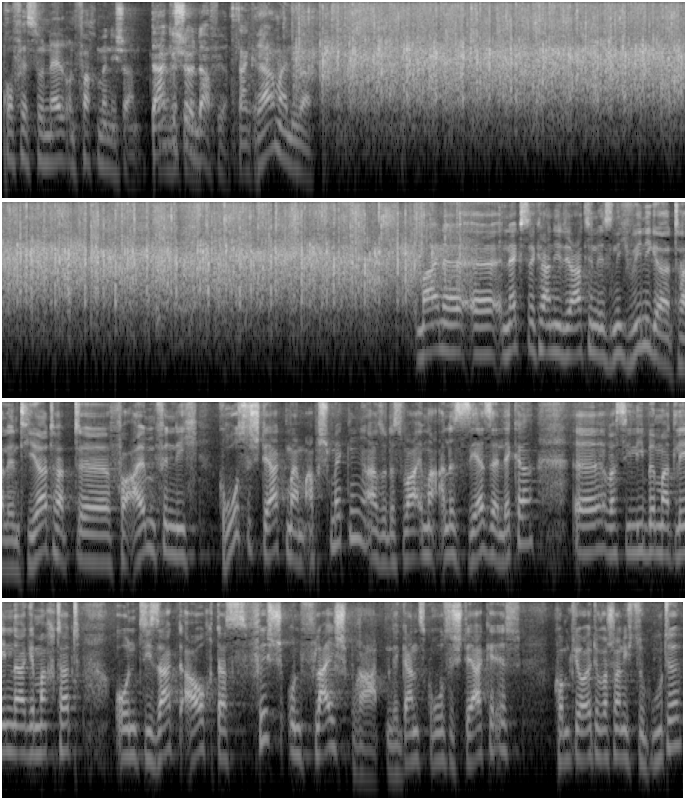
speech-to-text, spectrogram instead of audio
professionell und fachmännisch an. Dankeschön dafür. Danke. Ja, mein Lieber. Meine äh, nächste Kandidatin ist nicht weniger talentiert, hat äh, vor allem, finde ich, große Stärken beim Abschmecken. Also das war immer alles sehr, sehr lecker, äh, was die liebe Madeleine da gemacht hat. Und sie sagt auch, dass Fisch- und Fleischbraten eine ganz große Stärke ist. Kommt ihr heute wahrscheinlich zugute.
